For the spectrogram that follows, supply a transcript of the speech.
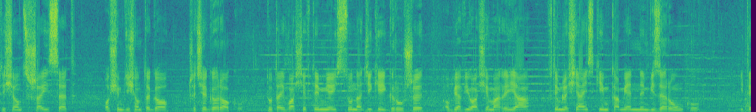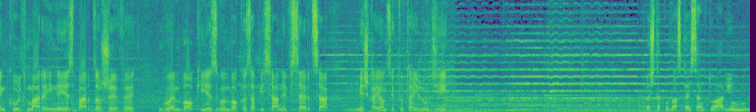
1683 roku. Tutaj właśnie w tym miejscu na Dzikiej Gruszy objawiła się Maryja w tym leśniańskim kamiennym wizerunku. I ten kult maryjny jest bardzo żywy, głęboki, jest głęboko zapisany w sercach mieszkających tutaj ludzi. Leśna Podlaska i Sanktuarium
